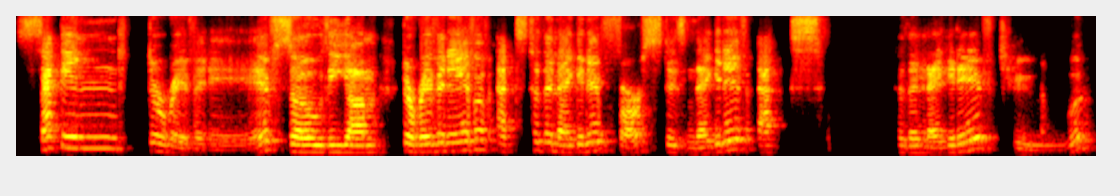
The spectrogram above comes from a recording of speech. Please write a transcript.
Second derivative, so the um derivative of x to the negative first is negative x. To the negative two.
